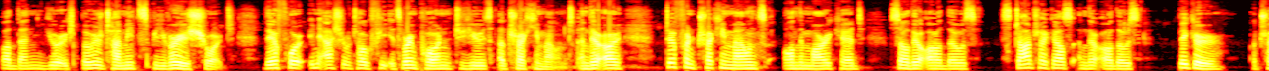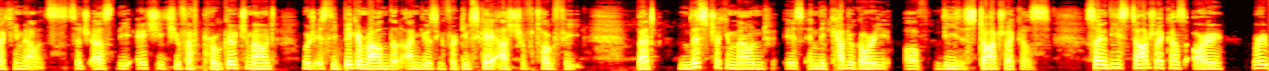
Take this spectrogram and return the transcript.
but then your exposure time needs to be very short. Therefore, in astrophotography, it's very important to use a tracking mount. And there are different tracking mounts on the market. So there are those star trackers and there are those bigger uh, tracking mounts, such as the HEQ5 Pro Go-To mount, which is the bigger mount that I'm using for deep sky astrophotography. But this tracking mount is in the category of the star trackers. So these star trackers are very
